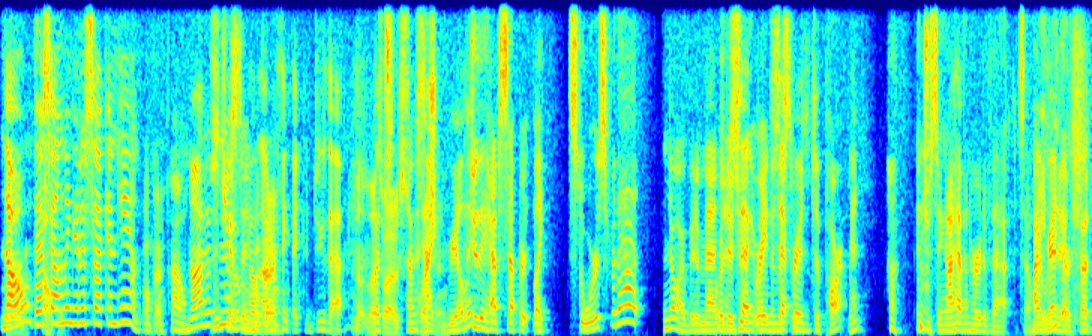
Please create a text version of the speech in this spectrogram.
no, Or- they're okay. selling it as secondhand. Okay. Oh, Not as new. interesting. No, I don't think they could do that. No, that's But why I was like, questioning. really? Do they have separate like stores for that? no, I would imagine Or they're doing sep- it right in the separate stores? Department. Interesting. I haven't heard of that. So I Me read neither. it, but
